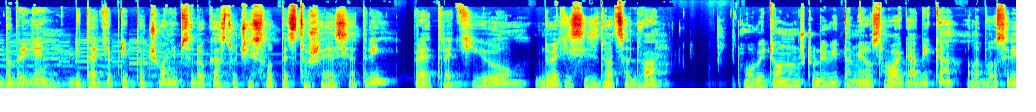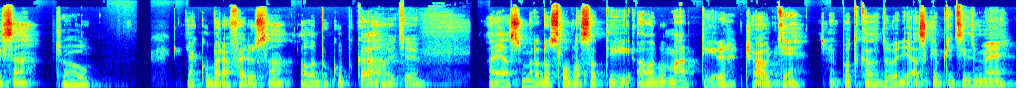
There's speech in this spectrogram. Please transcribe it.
Dobrý deň, vítajte pri počúvaní pseudokastu číslo 563 pre 3. júl 2022. Vo virtuálnom štúdiu vítam Jaroslava Gabika alebo Osirisa. Čau. Jakuba Rafajdusa alebo Kupka. Ahojte. A ja som Radoslav Vlasatý alebo Martýr. Čaute. Sme podcast do vedia a skepticizme.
